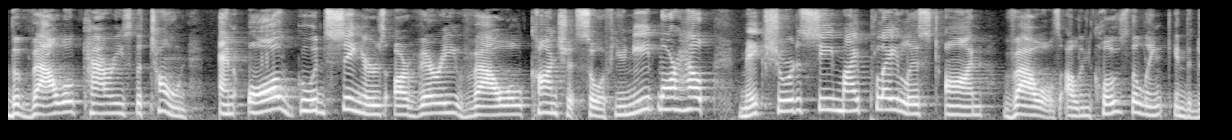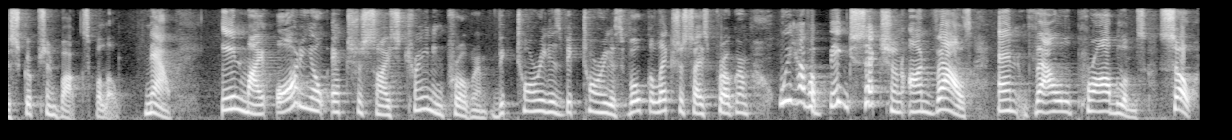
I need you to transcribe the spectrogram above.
The vowel carries the tone, and all good singers are very vowel conscious. So if you need more help, make sure to see my playlist on vowels. I'll enclose the link in the description box below. Now, in my audio exercise training program, Victoria's Victorious Vocal Exercise Program, we have a big section on vowels and vowel problems. So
